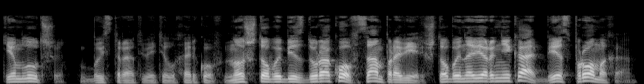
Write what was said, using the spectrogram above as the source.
тем лучше», — быстро ответил Харьков. «Но чтобы без дураков, сам проверь, чтобы наверняка, без промаха».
